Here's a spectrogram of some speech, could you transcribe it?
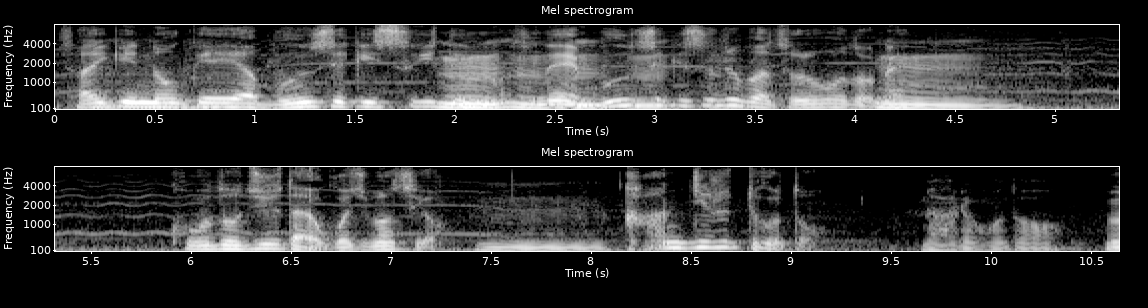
最近の経営は分析しすぎてますね。うん。分析すればするほどうねん。行動渋滞を起こしますよ。うん。感じるってことなるほど。う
